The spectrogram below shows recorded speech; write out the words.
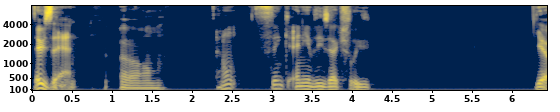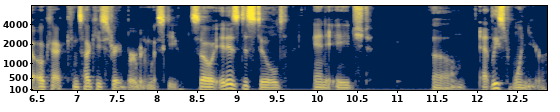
there's that. Um, I don't think any of these actually. Yeah, okay. Kentucky Straight Bourbon Whiskey. So it is distilled and aged um, at least one year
